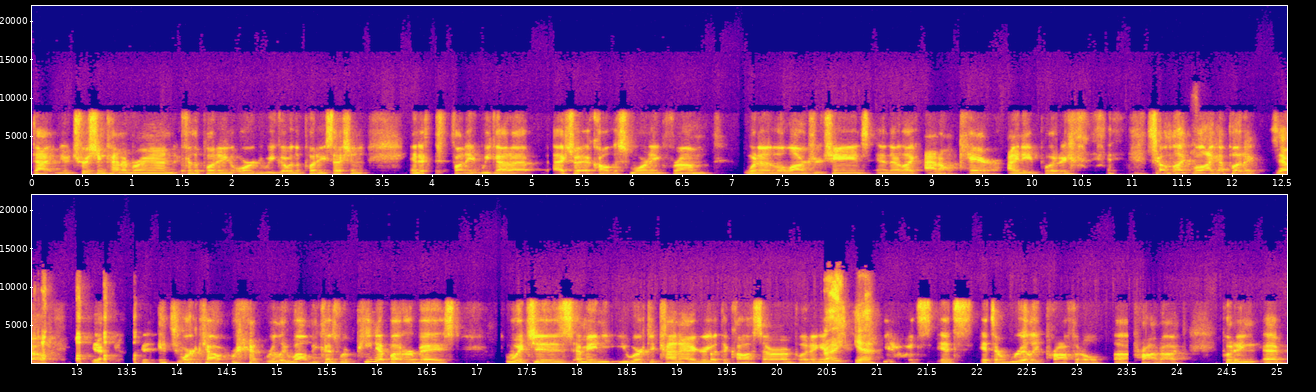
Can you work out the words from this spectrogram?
diet nutrition kind of brand for the pudding, or do we go in the pudding section? And it's funny, we got a actually a call this morning from one of the larger chains, and they're like, "I don't care, I need pudding." so I'm like, "Well, I got pudding." So you know, it's worked out really well because we're peanut butter based which is, I mean, you worked at ConAgra, what the costs are on pudding. It's, right. Yeah. You know, it's it's it's a really profitable uh, product. Pudding uh,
